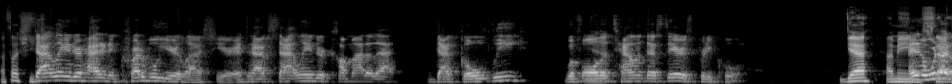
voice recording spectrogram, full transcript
I thought she. Statlander had an incredible year last year, and to have Statlander come out of that that gold league with all Yeah. the talent that's there is pretty cool. yeah, I mean, And we're not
